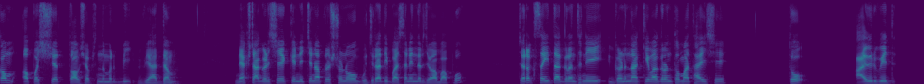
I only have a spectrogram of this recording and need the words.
કમ અપશ્યત. તો આવશે ઓપ્શન નંબર બી, વ્યાધમ. નેક્સ્ટ આગળ છે કે નીચેના પ્રશ્નોનો ગુજરાતી ભાષાની અંદર જવાબ આપો. ચરક સંહિતા ગ્રંથની ગણના કેવા ગ્રંથોમાં થાય છે? તો આયુર્વેદ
